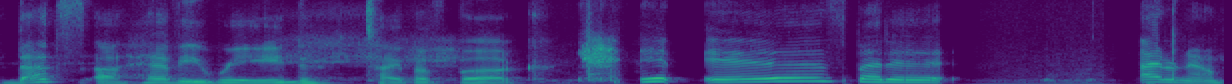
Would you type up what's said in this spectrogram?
that's a heavy read type of book. it is, but it, I don't know.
